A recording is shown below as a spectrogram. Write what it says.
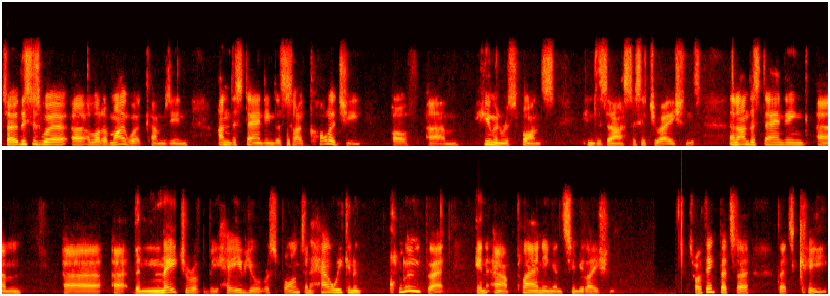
So this is where uh, a lot of my work comes in, understanding the psychology of um, human response in disaster situations and understanding um, uh, the nature of the behavioral response and how we can include that in our planning and simulation. So I think that's a that's key.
